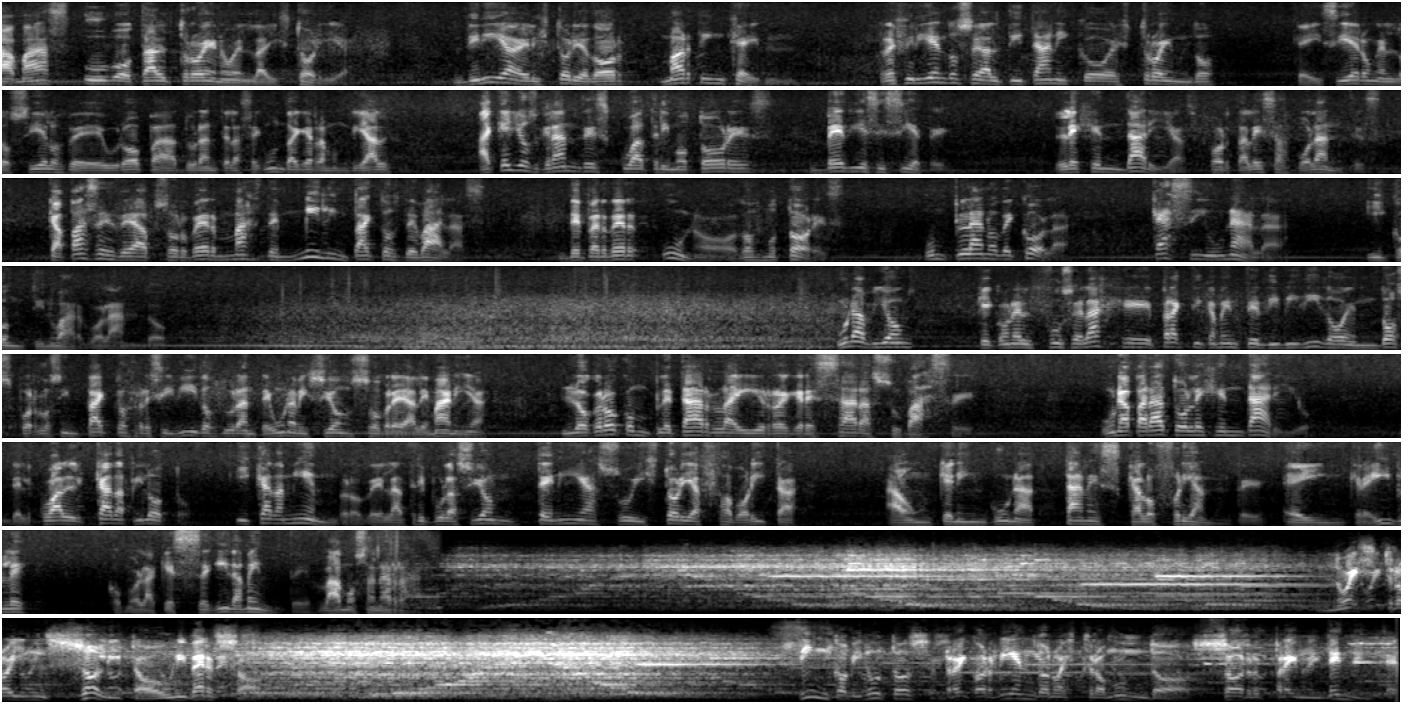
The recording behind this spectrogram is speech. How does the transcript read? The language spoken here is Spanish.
Jamás hubo tal trueno en la historia, diría el historiador Martin Caden, refiriéndose al titánico estruendo que hicieron en los cielos de Europa durante la Segunda Guerra Mundial aquellos grandes cuatrimotores B-17, legendarias fortalezas volantes, capaces de absorber más de mil impactos de balas, de perder uno o dos motores, un plano de cola, casi un ala, y continuar volando. Un avión que con el fuselaje prácticamente dividido en dos por los impactos recibidos durante una misión sobre Alemania, logró completarla y regresar a su base. Un aparato legendario, del cual cada piloto y cada miembro de la tripulación tenía su historia favorita, aunque ninguna tan escalofriante e increíble como la que seguidamente vamos a narrar. Nuestro insólito universo. Cinco minutos recorriendo nuestro mundo sorprendente.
